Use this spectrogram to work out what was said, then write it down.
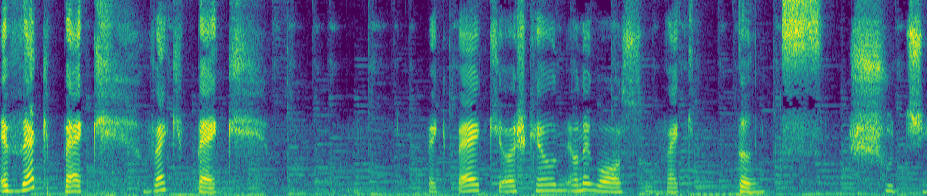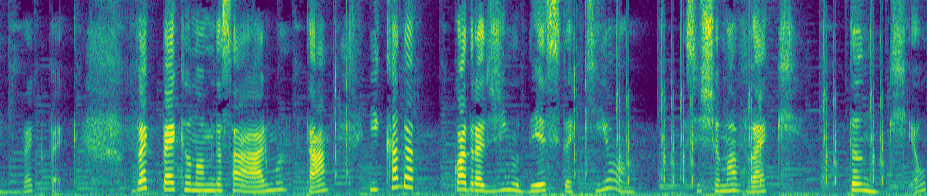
É Vecpack. Vecpack. Backpack, eu acho que é o, é o negócio. Vectanks. Shooting. Backpack. Backpack é o nome dessa arma, tá? E cada quadradinho desse daqui, ó, se chama Vec tanque. É o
